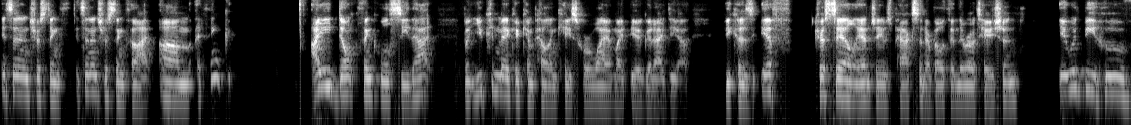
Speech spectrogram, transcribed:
It's an interesting it's an interesting thought. Um, I think I don't think we'll see that, but you can make a compelling case for why it might be a good idea. Because if Chris Sale and James Paxton are both in the rotation, it would behoove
